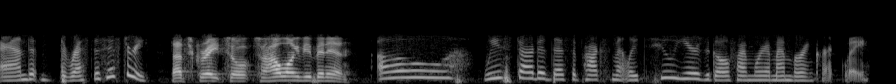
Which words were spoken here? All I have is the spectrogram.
and the rest is history. That's great. So, so how long have you been in? Oh, we started this approximately two years ago, if I'm remembering correctly.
